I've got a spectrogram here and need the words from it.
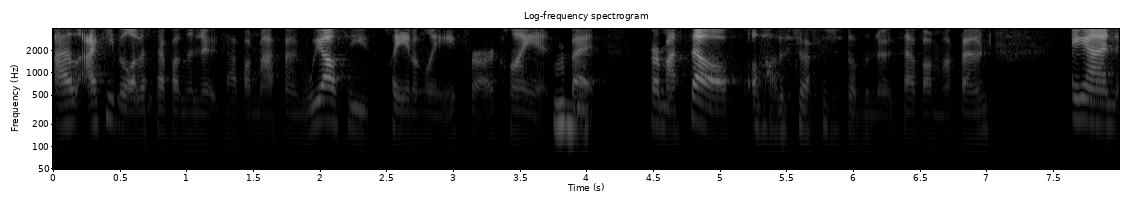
I, I, keep a lot of stuff on the notes app on my phone. We also use Planoly for our clients, mm-hmm. but for myself, a lot of stuff is just on the notes app on my phone. And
